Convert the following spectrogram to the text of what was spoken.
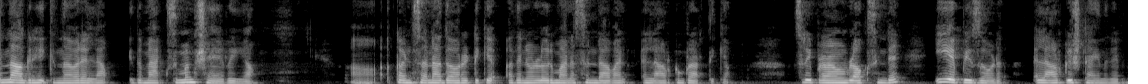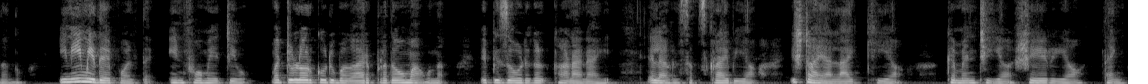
എന്ന് ആഗ്രഹിക്കുന്നവരെല്ലാം ഇത് മാക്സിമം ഷെയർ ചെയ്യാം. കൺസേൺ അതോറിറ്റിക്ക് അതിനുള്ള ഒരു മനസ്സുണ്ടാവാൻ എല്ലാവർക്കും പ്രാർത്ഥിക്കാം. ശ്രീ പ്രണവ് ബ്ലോഗ്സിന്റെ ഈ എപ്പിസോഡ് എല്ലാവർക്കും ഇഷ്ടമായി എന്ന് കരുതുന്നു. ഇനിയും ഇതേപോലത്തെ ഇൻഫോർമേറ്റീവും മറ്റുള്ളവർക്ക് ഒരു ഉപകാരപ്രദവുമാകുന്ന എപ്പിസോഡുകൾ കാണാനായി എല്ലാവരും സബ്സ്ക്രൈബ് ചെയ്യുക. ഇഷ്ടമായാൽ ലൈക്ക് ചെയ്യുക കമന്റ് ചെയ്യുക ഷെയർ ചെയ്യുക. താങ്ക്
